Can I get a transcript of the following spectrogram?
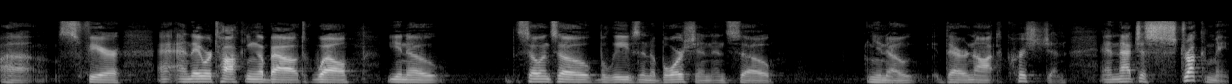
uh, sphere, and, they were talking about, well, you know, so and so believes in abortion, and so, you know, they're not Christian, and that just struck me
